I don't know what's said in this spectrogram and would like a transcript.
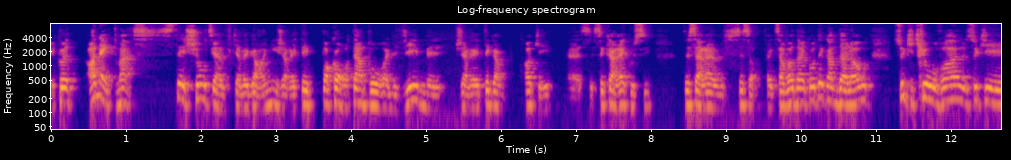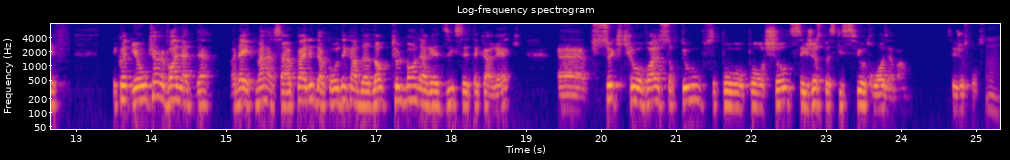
Écoute, honnêtement, si c'était chaud qui avait gagné, j'aurais été pas content pour Olivier, mais j'aurais été comme OK, euh, c'est correct aussi. C'est ça. Fait que ça va d'un côté comme de l'autre. Ceux qui crient au vol, ceux qui. Écoute, il n'y a aucun vol là-dedans honnêtement, ça peut aller d'un côté comme de l'autre. Tout le monde aurait dit que c'était correct. Euh, ceux qui crient au vol, surtout, pour, pour Schultz, c'est juste parce qu'il se fie au troisième round. C'est juste pour ça. Hmm.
